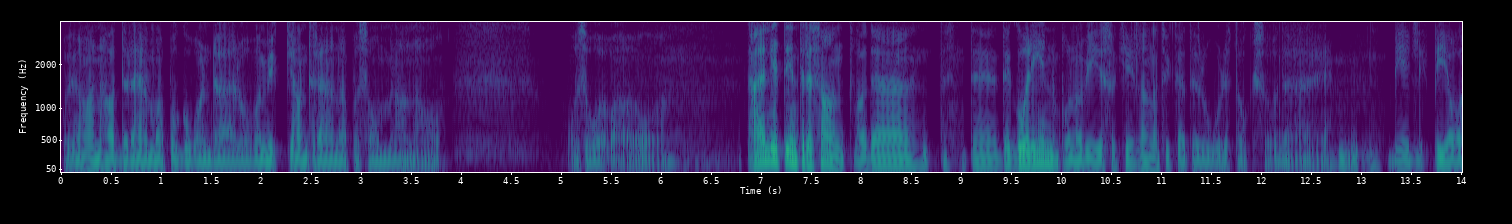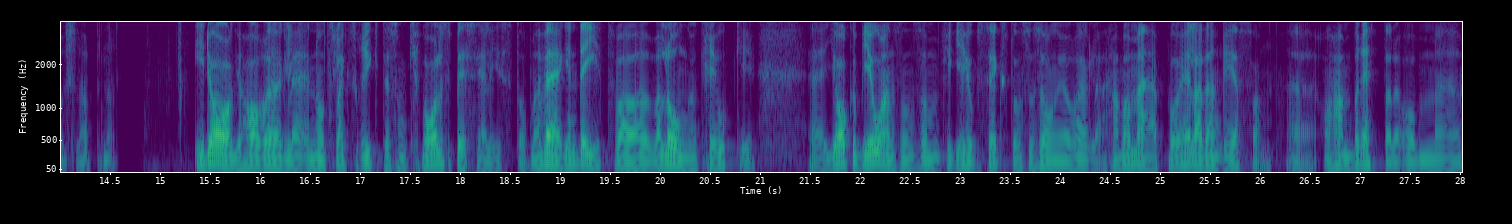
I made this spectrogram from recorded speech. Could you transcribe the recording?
Och hur han hade det hemma på gården där och vad mycket han tränade på somrarna. Och, och så. Och, det är lite intressant. Va? Det, det, det, går in på något vis och killarna tycker att det är roligt också. Det blir, blir avslappnat. Idag har Rögle något slags rykte som kvalspecialister. Men vägen dit var, var lång och krokig. Eh, Jakob Johansson som fick ihop 16 säsonger i Rögle. Han var med på hela den resan. Eh, och han berättade om eh,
